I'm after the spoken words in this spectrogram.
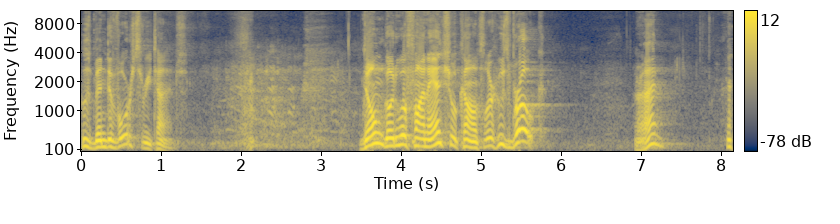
who's been divorced three times. don't go to a financial counselor who's broke, right?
